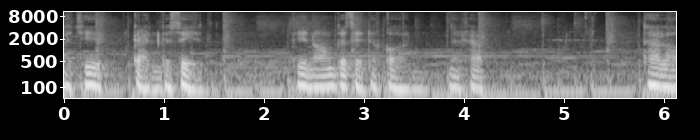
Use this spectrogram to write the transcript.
อาชีพการเกษตร พี่น้องเกษตรกรนะครับ ถ้าเรา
